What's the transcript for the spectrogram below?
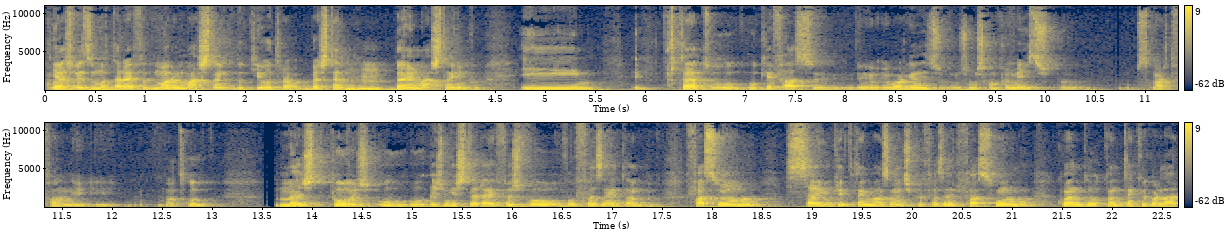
E Claro. às vezes uma tarefa demora mais tempo do que outra, ou bastante, Uhum. bem mais tempo e, e, portanto o, o que eu faço eu, eu organizo os meus compromissos smartphone e, e notebook mas depois o, o- as minhas tarefas vou, vou fazendo então, faço uma sei o que é que tenho mais ou menos para fazer faço uma quando, quando tenho que aguardar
